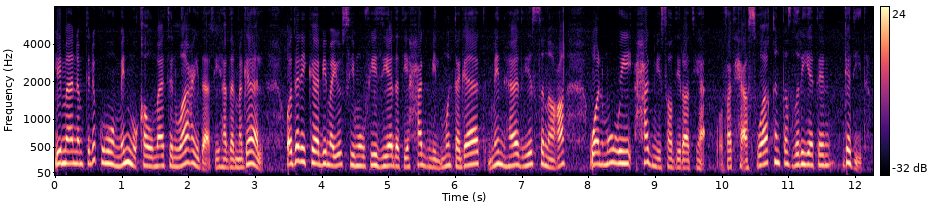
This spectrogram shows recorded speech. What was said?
لما نمتلكه من مقومات واعدة في هذا المجال. وذلك بما يسهم في زيادة حجم المنتجات من هذه الصناعة ونمو حجم صادراتها وفتح أسواق تصديرية جديدة.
